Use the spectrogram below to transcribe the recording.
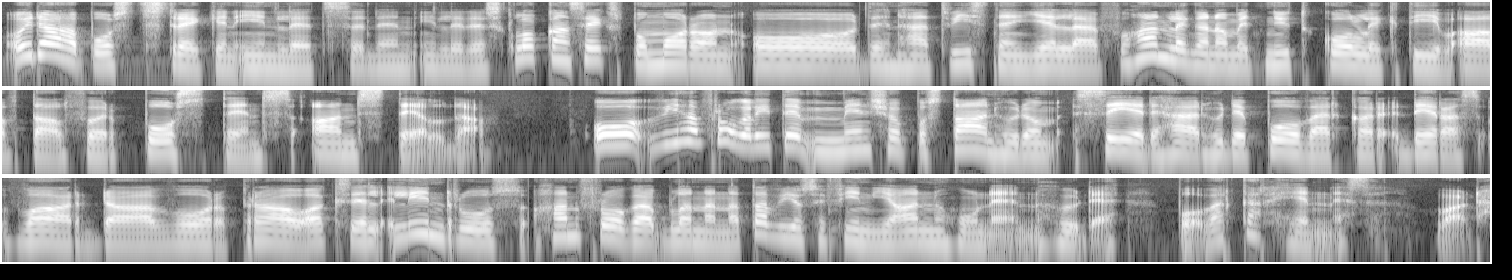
Och idag har poststrejken inletts. Den inleddes klockan sex på morgonen och den här tvisten gäller förhandlingarna om ett nytt kollektivavtal för postens anställda. Och vi har frågat lite människor på stan hur de ser det här, hur det påverkar deras vardag. Vår prao Axel Lindros, han frågar bland annat av Josefin Janhunen hur det påverkar hennes vardag.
